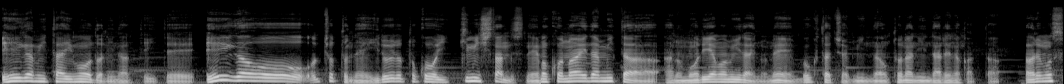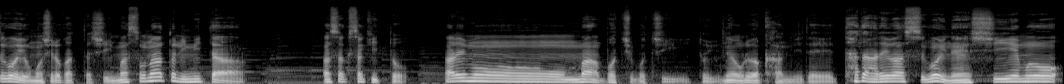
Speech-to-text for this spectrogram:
映画見たいモードになっていて、映画をちょっとね、いろいろとこう一気見したんですね。まあ、この間見た、あの森山未来のね、僕たちはみんな大人になれなかった。あれもすごい面白かったし、まあその後に見た浅草キッド。あれも、まあ、ぼちぼちというね、俺は感じで。ただあれはすごいね、CM を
